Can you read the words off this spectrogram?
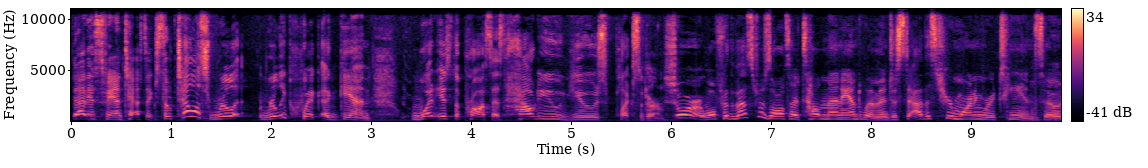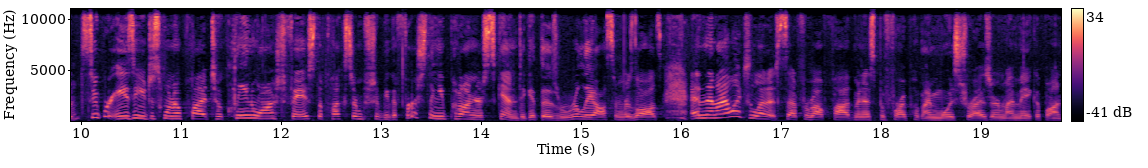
That is fantastic. So tell us really, really quick again, what is the process? How do you use Plexaderm? Sure. Well, for the best results, I tell men and women just to add this to your morning routine. So Mm-hmm. it's super easy. You just want to apply it to a clean, washed face. The Plexaderm should be the first thing you put on your skin to get those really awesome results. And then I like to let it set for about five minutes before I put my moisturizer and my makeup on.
